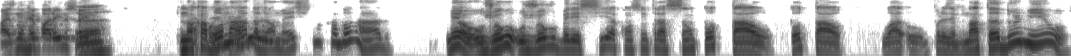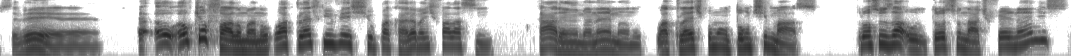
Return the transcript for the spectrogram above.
Mas não reparei nisso aí. É. Não Ah, acabou jogo. nada, realmente, não acabou nada. Meu, o jogo, o jogo merecia concentração total, total. O, o- por exemplo, o Natan dormiu, você vê. É, é- é o é o que eu falo, mano. O Atlético investiu pra caramba, a gente fala assim, caramba, né, mano? O Atlético montou um timaço. Trouxe, os trouxe o Nacho Fernandes,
